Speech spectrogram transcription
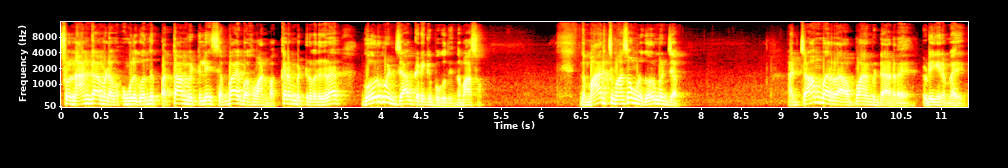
ஸோ நான்காம் இடம் உங்களுக்கு வந்து பத்தாம் வீட்டிலே செவ்வாய் பகவான் வக்கரம் பெற்று வருகிறார். கவர்மெண்ட் ஜாப் கிடைக்க போகுது இந்த மாதம் இந்த மார்ச் மாதம் உங்களுக்கு கவர்மெண்ட் ஜாப். அச்சாம்பர்ரா அப்பாயின்மெண்ட் ஆடுற அப்படிங்கிற மாதிரி.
